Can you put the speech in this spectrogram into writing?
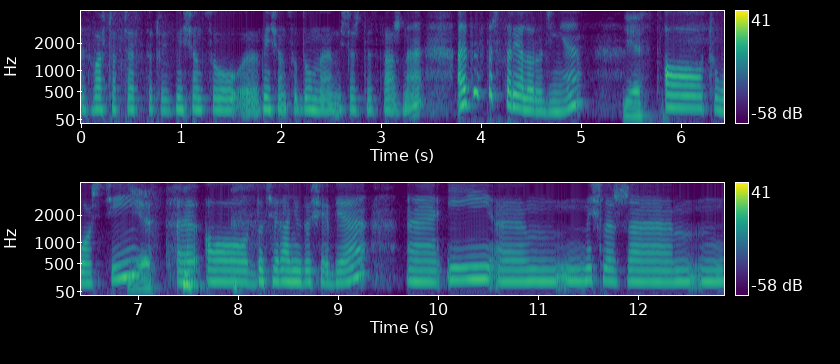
zwłaszcza w czerwcu, czyli w miesiącu, w miesiącu dumy, myślę, że to jest ważne. Ale to jest też serial o rodzinie, Jest. o czułości, Jest. o docieraniu do siebie. E, I myślę, że mm,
